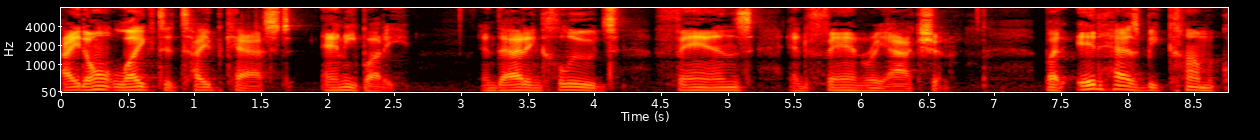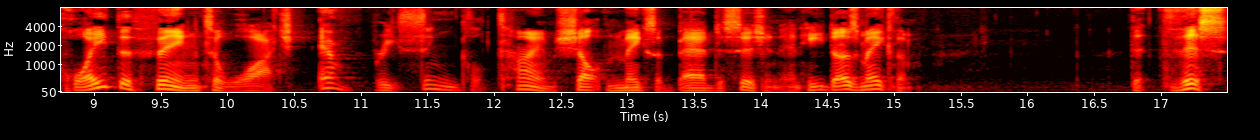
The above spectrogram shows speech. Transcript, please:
I don't like to typecast anybody, and that includes fans and fan reaction. But it has become quite the thing to watch every single time Shelton makes a bad decision, and he does make them, that this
